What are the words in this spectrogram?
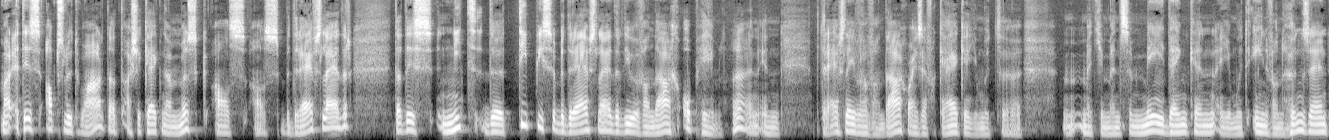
Maar het is absoluut waar dat als je kijkt naar Musk als, als bedrijfsleider, dat is niet de typische bedrijfsleider die we vandaag ophemelen. In, in het bedrijfsleven van vandaag, waar je zegt van kijk, je moet uh, met je mensen meedenken en je moet een van hun zijn.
